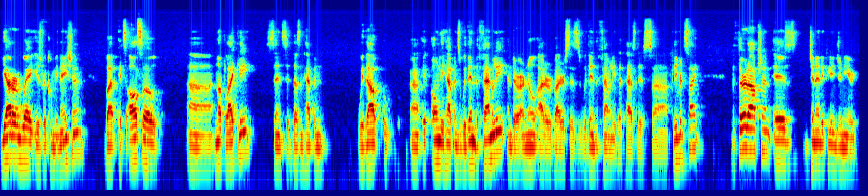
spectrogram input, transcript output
The other way is recombination, but it's also uh, not likely since it doesn't happen without. Uh, it only happens within the family, and there are no other viruses within the family that has this uh, cleavage site. The third option is genetically engineered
